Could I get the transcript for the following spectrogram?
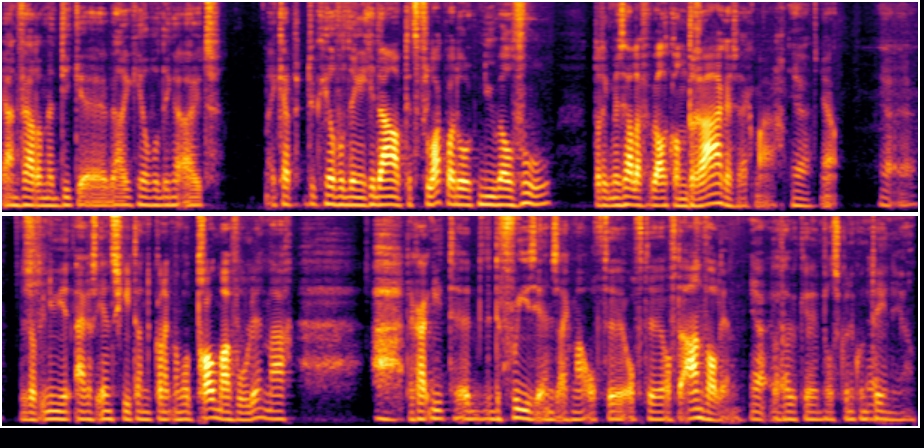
Ja, en verder met Dieke werk ik heel veel dingen uit. Maar ik heb natuurlijk heel veel dingen gedaan op dit vlak, waardoor ik nu wel voel dat ik mezelf wel kan dragen, zeg maar. Ja. Ja. Ja, ja. Dus dat ik nu ergens inschiet, dan kan ik nog wel trauma voelen, maar ah, daar ga ik niet eh, de, de freeze in, zeg maar, of de, of de, of de aanval in. ja, Dat heb ik eh, wel eens kunnen containen, ja.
